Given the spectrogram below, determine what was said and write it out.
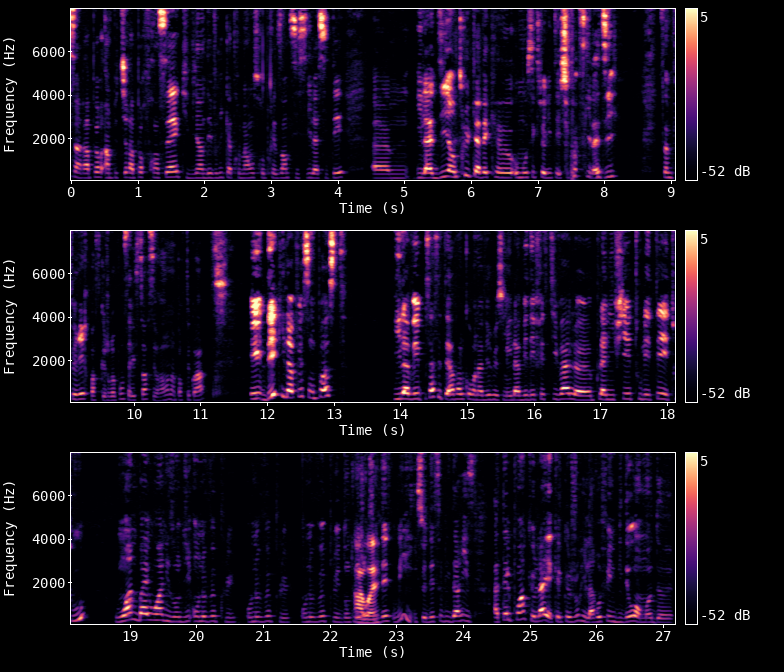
c'est un rappeur, un petit rappeur français qui vient d'Evry 91, représente Sissi, la cité. Euh, il a dit un truc avec euh, homosexualité. Je sais pas ce qu'il a dit. Ça me fait rire parce que je repense à l'histoire, c'est vraiment n'importe quoi. Et dès qu'il a fait son poste, il avait, ça c'était avant le coronavirus, mais il avait des festivals euh, planifiés tout l'été et tout. One by one, ils ont dit on ne veut plus, on ne veut plus, on ne veut plus. Donc les Ah gens ouais se dé- oui, ils se désolidarisent à tel point que là, il y a quelques jours, il a refait une vidéo en mode euh,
